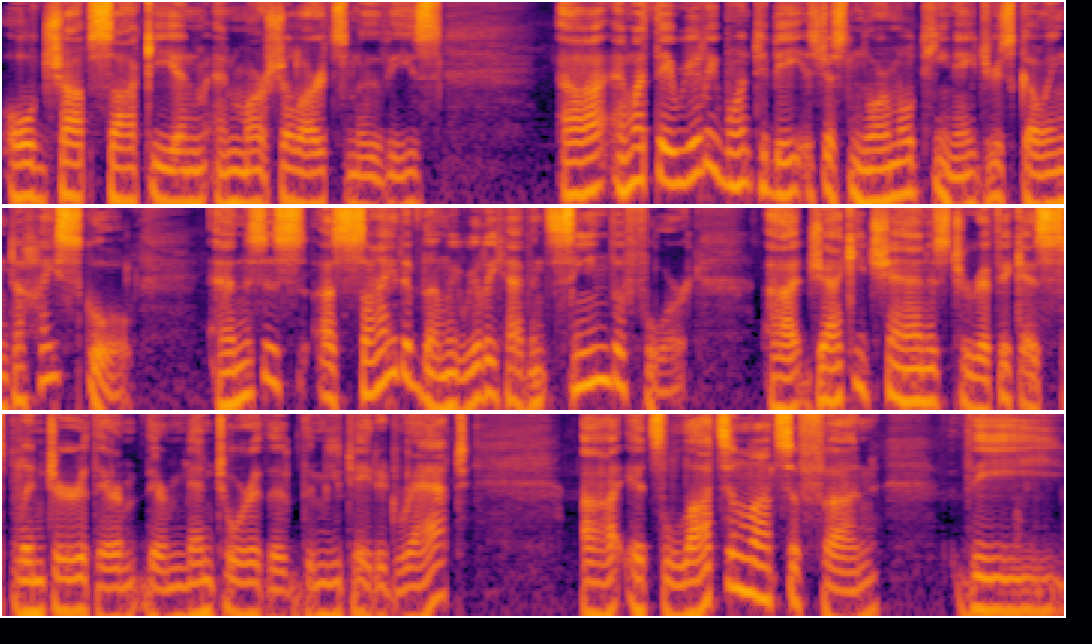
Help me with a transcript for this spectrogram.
old chop socky and, and martial arts movies. Uh, and what they really want to be is just normal teenagers going to high school. And this is a side of them we really haven't seen before. Uh, Jackie Chan is terrific as Splinter, their their mentor, the the mutated rat. Uh, it's lots and lots of fun. The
